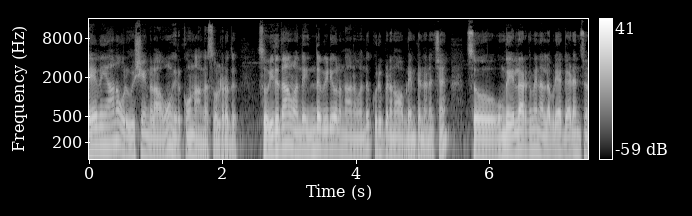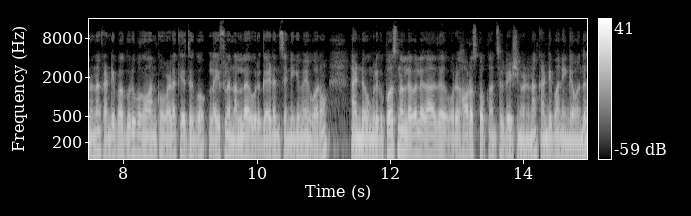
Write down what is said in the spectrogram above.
தேவையான ஒரு விஷயங்களாகவும் இருக்கும் நாங்கள் சொல்கிறது ஸோ இதுதான் வந்து இந்த வீடியோவில் நான் வந்து குறிப்பிடணும் அப்படின்ட்டு நினச்சேன். ஸோ உங்கள் எல்லாருக்குமே நல்லபடியாக கைடன்ஸ் வேணும்னா கண்டிப்பாக குரு பகவானுக்கும் விளக்கேற்றுக்கோ லைஃப்பில் நல்ல ஒரு கைடன்ஸ் என்றைக்குமே வரும். அண்ட் உங்களுக்கு பர்சனல் லெவல் ஏதாவது ஒரு ஹாரோஸ்கோப் கன்சல்டேஷன் வேணும்னா கண்டிப்பாக நீங்கள் வந்து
